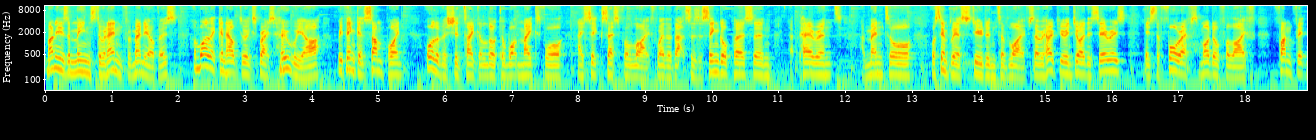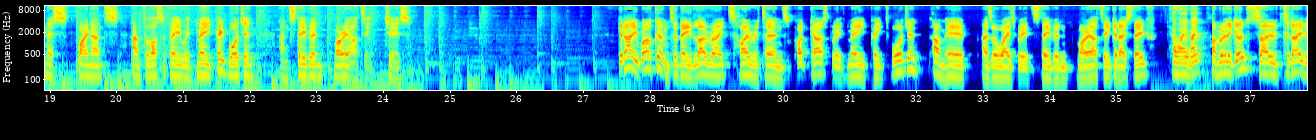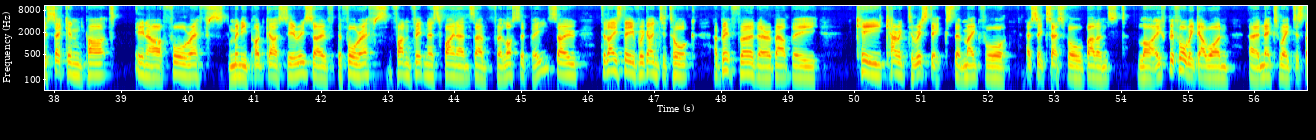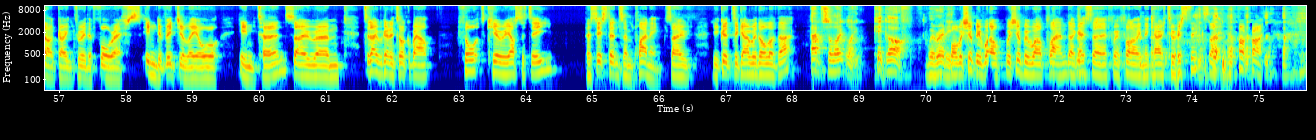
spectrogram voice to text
Money is a means to an end for many of us, and while it can help to express who we are, we think at some point all of us should take a look at what makes for a successful life, whether that's as a single person, a parent, a mentor, or simply a student of life. So we hope you enjoy this series. It's the 4Fs model for life fun fitness, finance, and philosophy with me, Pete Wargent, and Stephen Moriarty. Cheers. G'day, welcome to the Low Rates, High Returns podcast with me, Pete Wargent. I'm here, as always, with Stephen Moriarty. G'day, Steve. How are you, mate? I'm really good. So, today, the second part in our 4Fs mini podcast series. So, the 4Fs fun, fitness, finance, and philosophy. So, today, Steve, we're going to talk a bit further about the key characteristics that make for a successful, balanced life before we go on uh, next week to start going through the four F's individually or in turn. So um, today we're going to talk about thought, curiosity, persistence, and planning. So you're good to go with all of that? Absolutely. Kick off. We're ready. Well, we should be well. We should be well planned, I guess, uh, if we're following the characteristics. So, all right.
